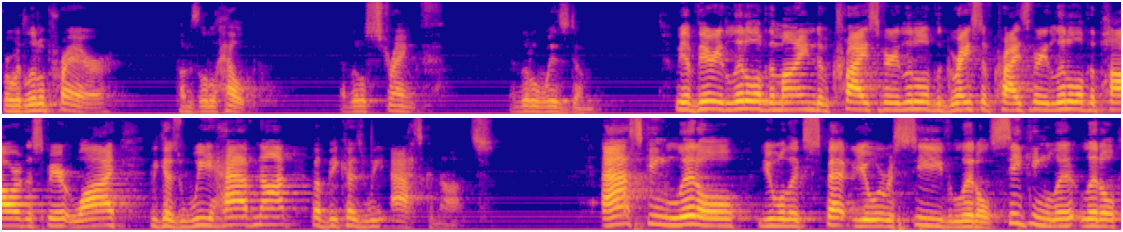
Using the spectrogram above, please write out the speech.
For with little prayer comes little help, and little strength, and little wisdom. We have very little of the mind of Christ, very little of the grace of Christ, very little of the power of the Spirit. Why? Because we have not, but because we ask not. Asking little, you will expect you will receive little. Seeking li- little,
